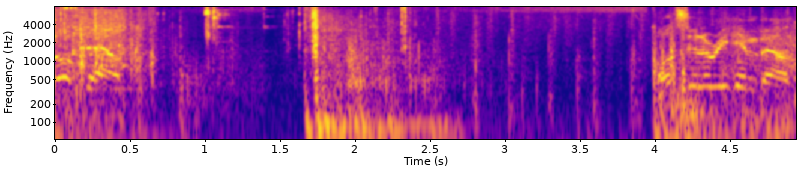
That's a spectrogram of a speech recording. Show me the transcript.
locked down. Artillery inbound.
